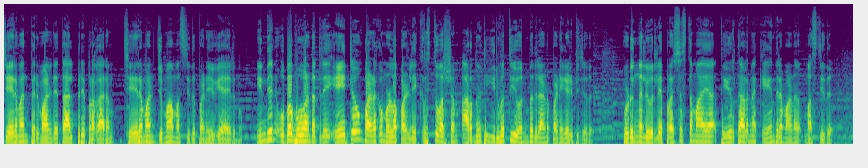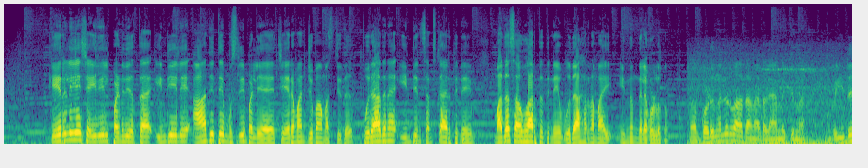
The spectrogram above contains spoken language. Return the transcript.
ചേരമാൻ പെരുമാളിന്റെ താൽപര്യപ്രകാരം ചേരമാൻ ജുമാ മസ്ജിദ് പണിയുകയായിരുന്നു. ഇന്ത്യൻ ഉപഭൂഖണ്ഡത്തിലെ ഏറ്റവും പഴക്കമുള്ള പള്ളി ക്രിസ്തുവർഷം അറുന്നൂറ്റി ഇരുപത്തി ഒൻപതിലാണ് പണി കഴിപ്പിച്ചത്. കൊടുങ്ങല്ലൂരിലെ പ്രശസ്തമായ തീർത്ഥാടന കേന്ദ്രമാണ് മസ്ജിദ്. കേരളീയ ശൈലിയിൽ പണിതീർത്ത ഇന്ത്യയിലെ ആദ്യത്തെ മുസ്ലിം പള്ളിയായ ചേരമാൻ ജുമാ മസ്ജിദ് പുരാതന ഇന്ത്യൻ സംസ്കാരത്തിന്റെയും മതസൗഹാർദ്ദത്തിന്റെയും ഉദാഹരണമായി ഇന്നും നിലകൊള്ളുന്നു. കൊടുങ്ങല്ലൂർ ഭാഗത്താണ് കേട്ടോ ഞാൻ നിൽക്കുന്നത്. അപ്പോൾ ഇത്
